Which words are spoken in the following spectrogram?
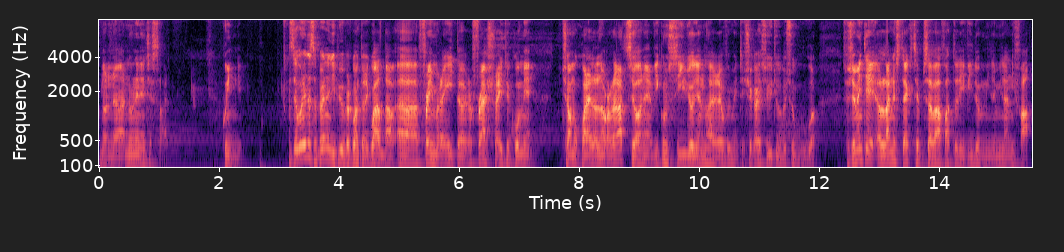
non, non è necessario. Quindi, se volete saperne di più per quanto riguarda uh, frame rate, refresh rate e come, diciamo, qual è la loro relazione, vi consiglio di andare ovviamente a cercare su YouTube e su Google. Specialmente Linus Tech Tips aveva fatto dei video mille, mille anni fa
